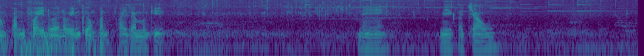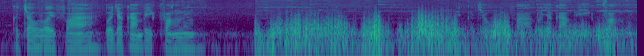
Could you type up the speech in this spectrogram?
รื่องปั่นไฟด้วยเราเห็นเครื่องปั่นไฟแล้วเมื่อกี้นี่มีกระเจ้ากระเจ้าลอยฟ้าเพื่อจะข้ามไปอีกฝั่งหนึ่ง เป็นกระเจ้าลอยฟ้าเพื่อจะข้ามไปอีกฝั่งหนึ่ง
